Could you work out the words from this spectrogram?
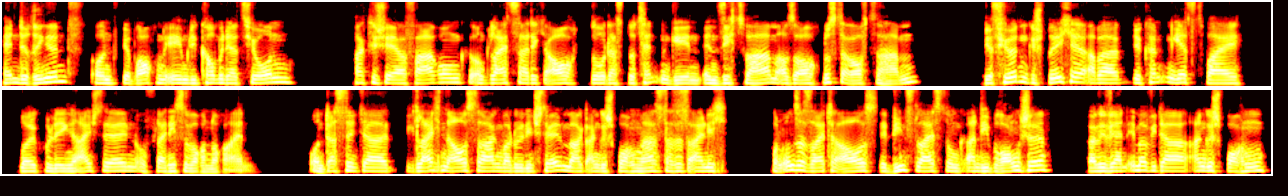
händeringend. Und wir brauchen eben die Kombination praktische Erfahrung und gleichzeitig auch so das Dozentengehen in sich zu haben, also auch Lust darauf zu haben. Wir führen Gespräche, aber wir könnten jetzt zwei neue Kollegen einstellen und vielleicht nächste Woche noch einen. Und das sind ja die gleichen Aussagen, weil du den Stellenmarkt angesprochen hast. Das ist eigentlich von unserer Seite aus eine Dienstleistung an die Branche, weil wir werden immer wieder angesprochen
